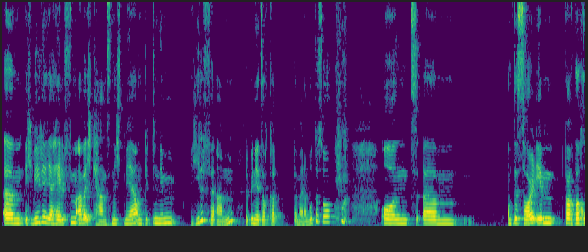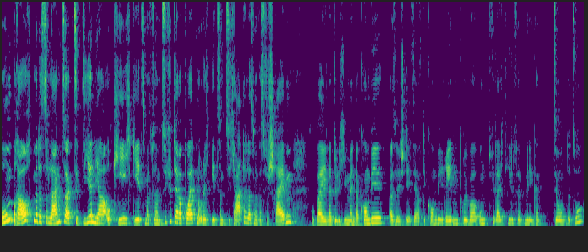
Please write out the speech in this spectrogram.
ähm, ich will dir ja helfen, aber ich kann es nicht mehr und bitte nimm Hilfe an. Da bin ich jetzt auch gerade bei meiner Mutter so. Und, ähm, und das soll eben, wa- warum braucht man das so lange zu akzeptieren? Ja, okay, ich gehe jetzt mal zu einem Psychotherapeuten oder ich gehe zum Psychiater, lass mir was verschreiben. Wobei ich natürlich immer in der Kombi, also ich stehe sehr auf die Kombi, reden drüber und vielleicht Hilfe, Medikation dazu.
